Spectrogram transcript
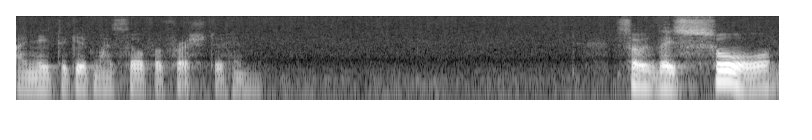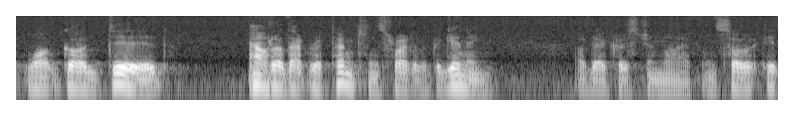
I need to give myself afresh to Him. So they saw what God did out of that repentance right at the beginning of their Christian life. And so it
